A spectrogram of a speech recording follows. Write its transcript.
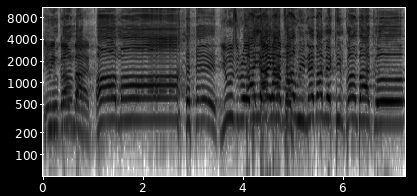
he, He will come back. Oh, ma. Use road Kaya tire Mata mo- will never make him come back. Oh,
